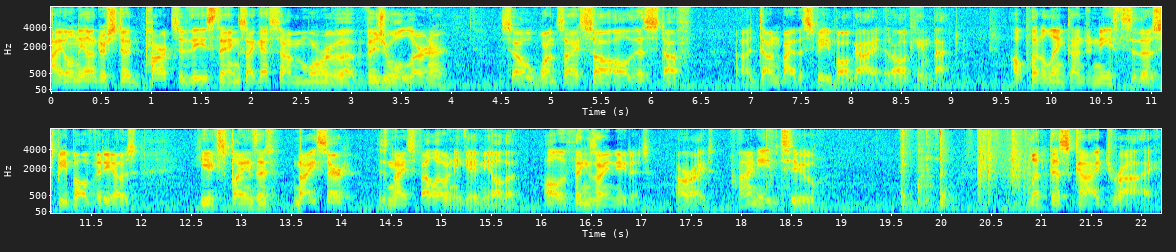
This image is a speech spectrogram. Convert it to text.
I only understood parts of these things. I guess I'm more of a visual learner. So once I saw all this stuff uh, done by the speedball guy, it all came back to me. I'll put a link underneath to those speedball videos. He explains it nicer. He's a nice fellow and he gave me all the all the things I needed. All right, I need to let this guy dry.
